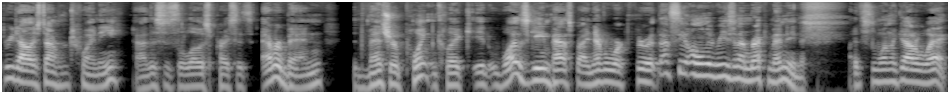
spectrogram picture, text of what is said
three dollars down from twenty. Uh, this is the lowest price it's ever been. Adventure point and click. It was Game Pass, but I never worked through it. That's the only reason I'm recommending it. It's the one that got away,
